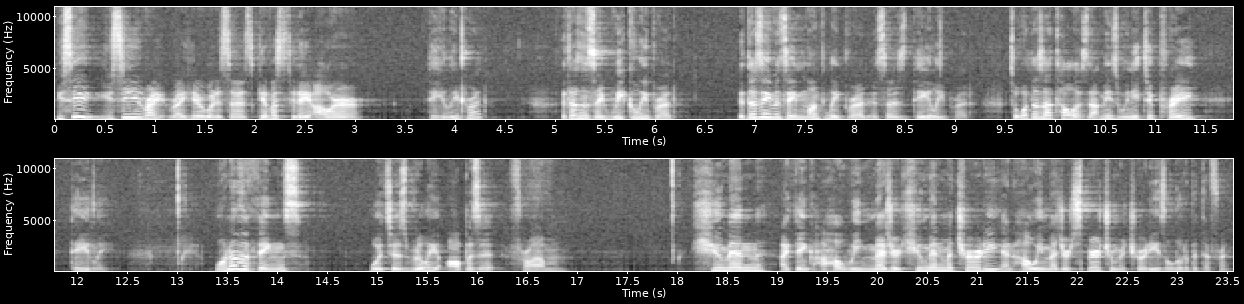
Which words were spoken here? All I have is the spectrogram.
You see, you see right, right here what it says, give us today our daily bread? It doesn't say weekly bread. It doesn't even say monthly bread. It says daily bread. So what does that tell us? That means we need to pray daily. One of the things which is really opposite from human, I think how we measure human maturity and how we measure spiritual maturity is a little bit different.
